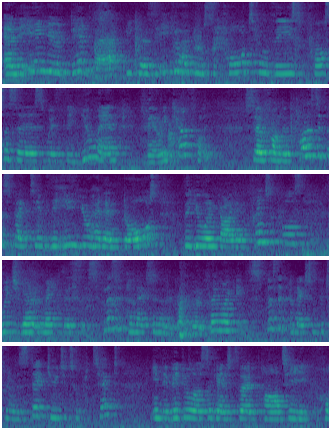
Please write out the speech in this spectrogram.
And the EU did that because the EU had been supporting these processes with the UN very carefully. So, from the policy perspective, the EU had endorsed the UN guiding principles, which make this explicit connection in the UN framework, explicit connection between the state duty to protect individuals against third party uh,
